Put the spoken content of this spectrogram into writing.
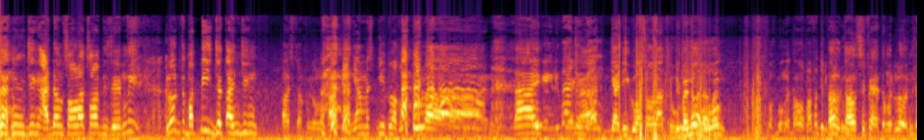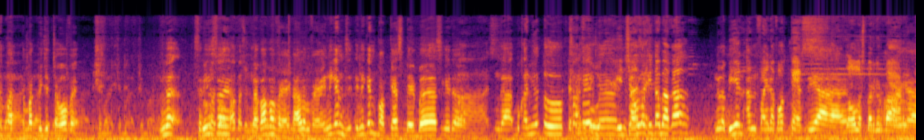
anjing, Adam sholat sholat di Zenly. Lu tempat pijat anjing. Astagfirullah. Sampingnya masjid tuh kebetulan. Nah, kayak yang di Ya Bandung kan? dong. Jadi gua sholat dulu. Di Bandung ada apaan? Wah, gua nggak tahu apa-apa tuh di tahu Bandung. tahu sih, Fe, tunggu dulu. Ini Coba, tempat tempat coba, pijat coba, cowok, Fe. coba, Coba, coba, coba. Enggak, serius Fe. Enggak apa-apa, Fe. Kalem, Fe. Ini kan ini kan podcast bebas gitu. Bebas. Enggak, bukan YouTube. Santai aja. Insya Allah kita bakal ngelebihin Unfaida Podcast. Iya. Lawless Burger Bar. Iya,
